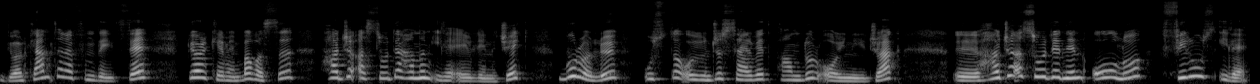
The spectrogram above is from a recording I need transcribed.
Görkem tarafında ise Görkem'in babası Hacı Asude Hanım ile evlenecek. Bu rolü usta oyuncu Servet Pandur oynayacak. Ee, Hacı Asude'nin oğlu Firuz ile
